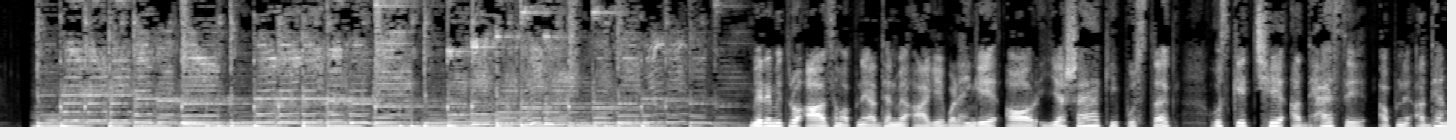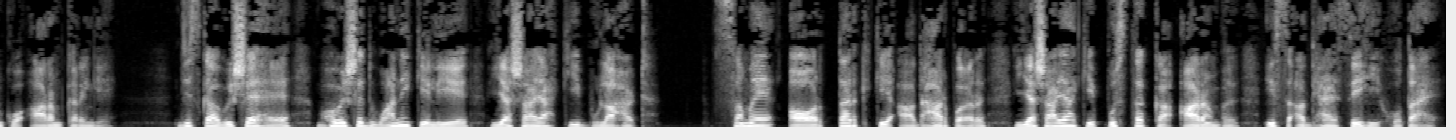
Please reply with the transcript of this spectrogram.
मेरे मित्रों, आज हम अपने अध्ययन में आगे बढ़ेंगे और यशाया की पुस्तक उसके छह अध्याय से अपने अध्ययन को आरंभ करेंगे, जिसका विषय है भविष्यवाणी के लिए यशाया की बुलाहट। समय और तर्क के आधार पर यशाया की पुस्तक का आरंभ इस अध्याय से ही होता है।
